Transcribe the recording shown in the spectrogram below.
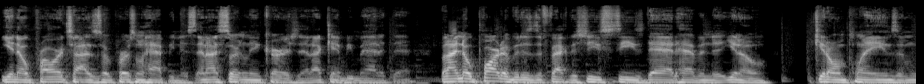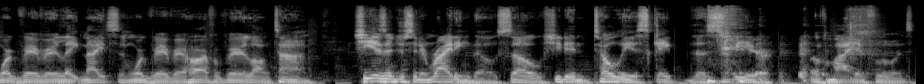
you know prioritizes her personal happiness. And I certainly encourage that. I can't be mad at that. But I know part of it is the fact that she sees dad having to, you know, get on planes and work very, very late nights and work very, very hard for a very long time. She is interested in writing though, so she didn't totally escape the sphere of my influence.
